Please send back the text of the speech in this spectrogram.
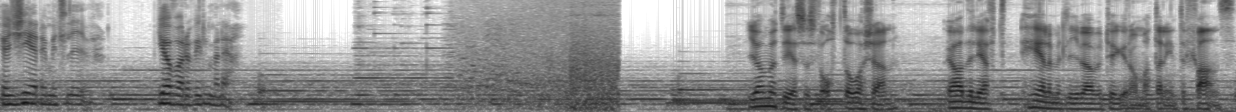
jag ger dig mitt liv. Gör vad du vill med det. Jag mötte Jesus för åtta år sedan. Jag hade levt hela mitt liv övertygad om att han inte fanns.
